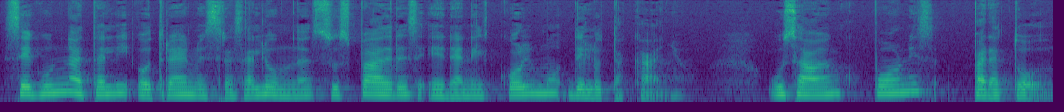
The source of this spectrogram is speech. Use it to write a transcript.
Según Natalie, otra de nuestras alumnas, sus padres eran el colmo de lo tacaño. Usaban cupones para todo.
